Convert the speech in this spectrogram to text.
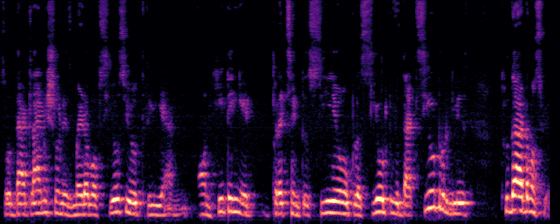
so that limestone is made up of CaCO3 and on heating it breaks into CaO plus CO2, that CO2 released through the atmosphere.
